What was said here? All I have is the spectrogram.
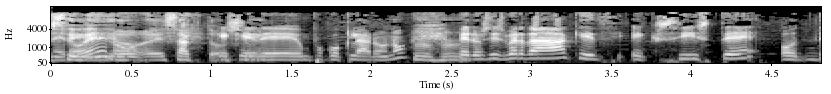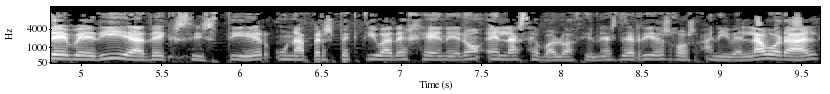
género sí, ¿eh? No, exacto, que quede un poco claro no pero sí es verdad que existe o debería de existir una perspectiva de género en las evaluaciones de riesgos a nivel laboral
